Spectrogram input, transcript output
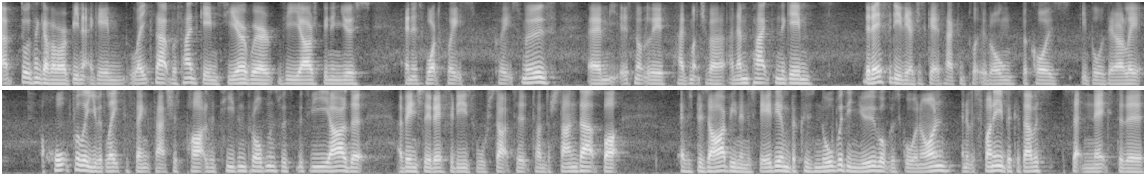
I don't think I've ever been at a game like that. We've had games here where VAR's been in use and it's worked quite quite smooth. Um, it's not really had much of a, an impact in the game. The referee there just gets that completely wrong because he blows early. Hopefully, you would like to think that's just part of the teething problems with, with VAR that eventually referees will start to, to understand that. But it was bizarre being in the stadium because nobody knew what was going on, and it was funny because I was sitting next to the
